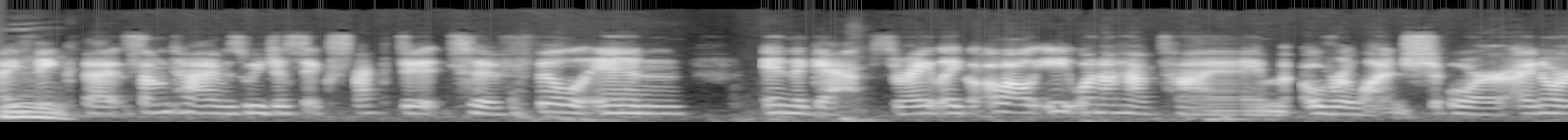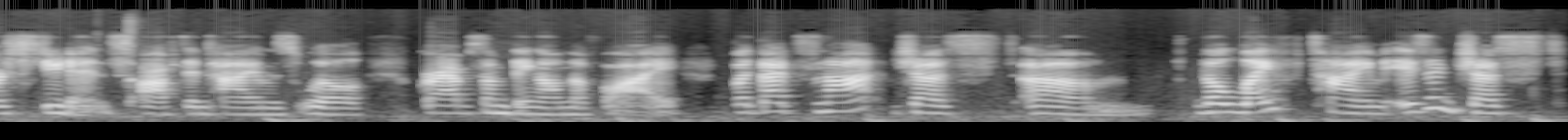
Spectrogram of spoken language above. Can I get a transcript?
Mm. i think that sometimes we just expect it to fill in in the gaps, right? Like, oh, I'll eat when I have time over lunch. Or I know our students oftentimes will grab something on the fly, but that's not just um, the lifetime isn't just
